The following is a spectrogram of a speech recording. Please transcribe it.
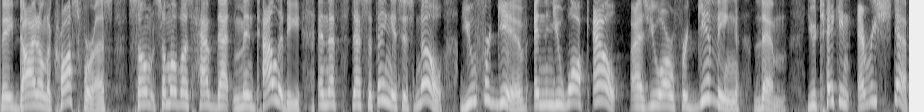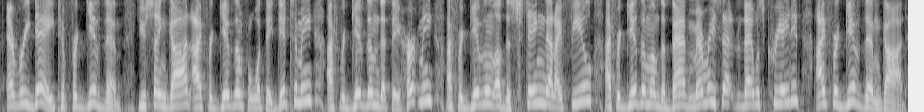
They died on the cross for us. Some some of us have that mentality, and that's that's the thing is is no, you forgive and then you walk out as you are forgiving them. You're taking every step every day to forgive them. You're saying, God, I forgive them for what they did to me. I forgive them that they hurt me. I forgive them of the sting that I feel. I forgive them of the bad memories that, that was created. I forgive them, God.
